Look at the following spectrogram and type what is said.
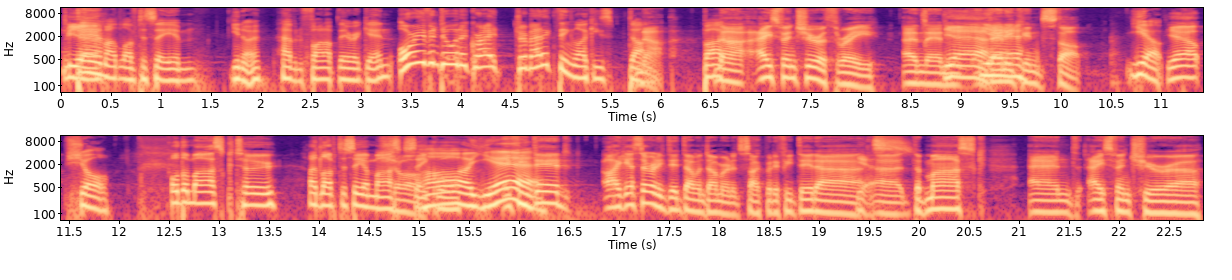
Yeah. Damn, I'd love to see him, you know, having fun up there again, or even doing a great dramatic thing like he's done. Nah. But nah, Ace Ventura 3, and then, Yeah. then Yeah. he can stop. yeah, yeah, sure. Or the Mask too. I'd love to see a Mask Sure. sequel. Oh yeah. If he did, I guess they already did Dumb and Dumber and it sucked, but if he did uh, Yes. uh, The Mask and Ace Ventura,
